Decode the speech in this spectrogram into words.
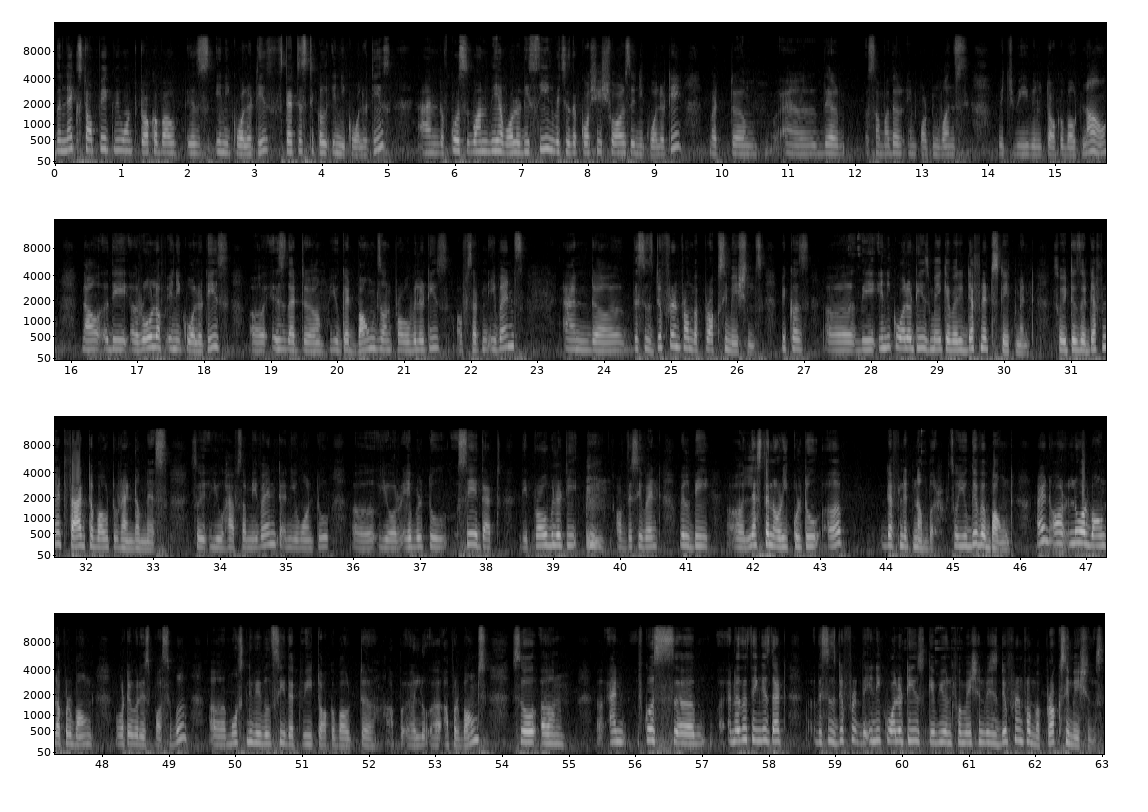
the next topic we want to talk about is inequalities, statistical inequalities and of course, one we have already seen which is the Cauchy-Schwarz inequality, but um, uh, there are some other important ones which we will talk about now. Now, the role of inequalities uh, is that uh, you get bounds on probabilities of certain events and uh, this is different from approximations, because uh, the inequalities make a very definite statement. So, it is a definite fact about randomness. So, you have some event and you want to uh, you are able to say that the probability of this event will be uh, less than or equal to a definite number. So, you give a bound right or lower bound upper bound whatever is possible. Uh, mostly we will see that we talk about uh, upper, upper bounds. So, um, and of course, um, another thing is that this is different the inequalities give you information which is different from approximations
